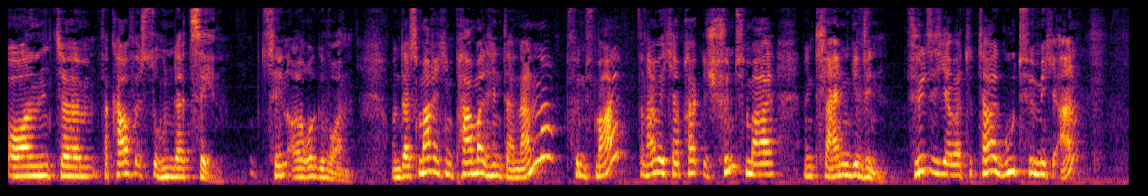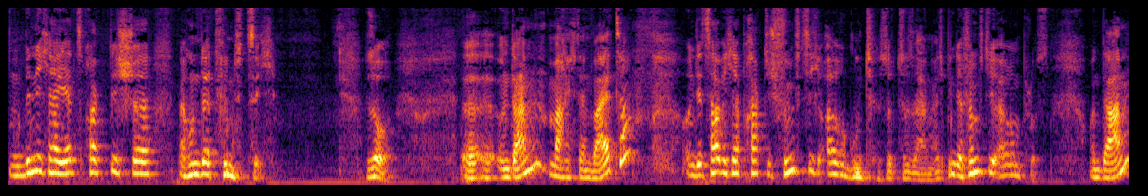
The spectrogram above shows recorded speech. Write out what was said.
und verkaufe es zu 110. 10 Euro gewonnen. Und das mache ich ein paar Mal hintereinander, fünfmal. Dann habe ich ja praktisch fünfmal einen kleinen Gewinn. Fühlt sich aber total gut für mich an. Dann bin ich ja jetzt praktisch äh, bei 150. So. Äh, und dann mache ich dann weiter. Und jetzt habe ich ja praktisch 50 Euro gut sozusagen. Ich bin ja 50 Euro im Plus. Und dann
